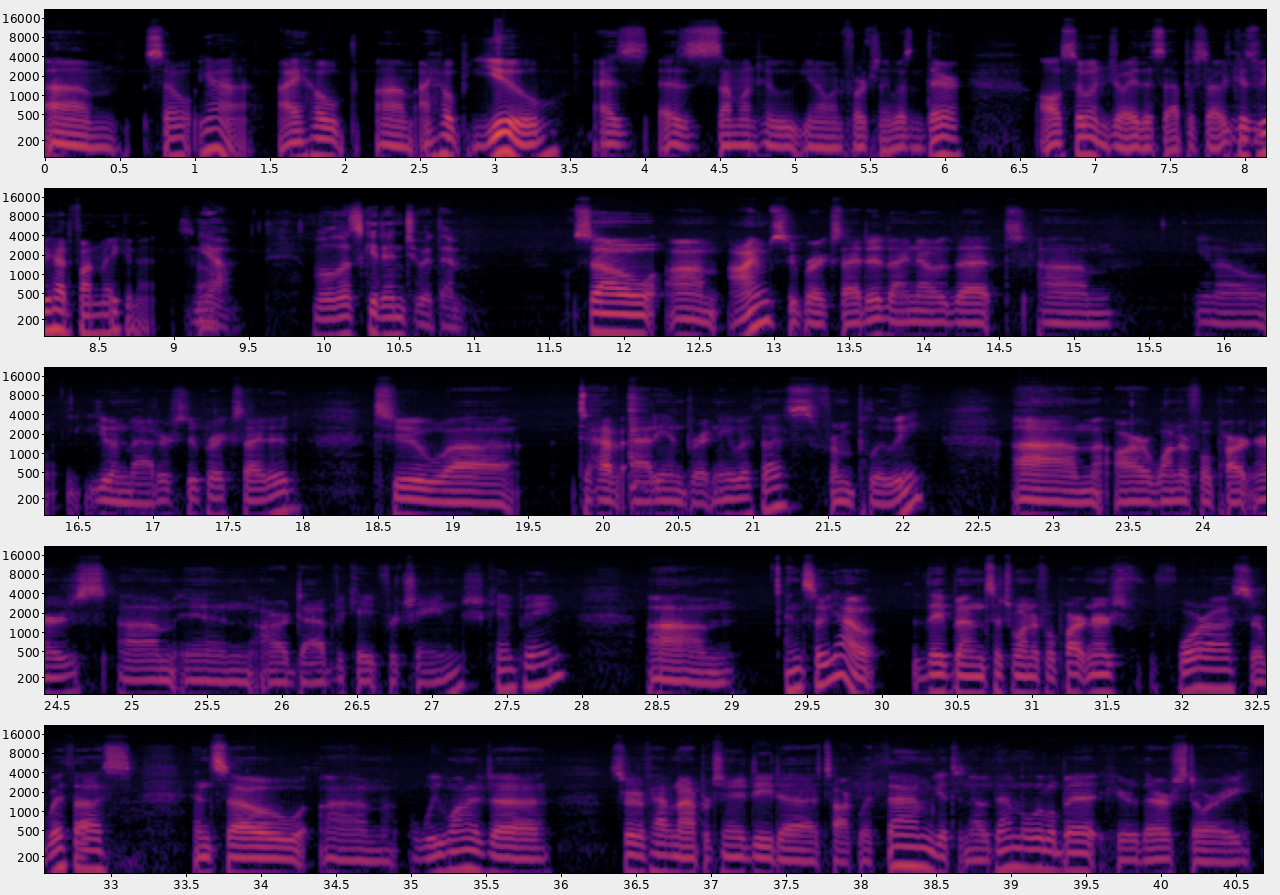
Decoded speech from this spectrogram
um so yeah i hope um i hope you as as someone who you know unfortunately wasn't there also enjoy this episode because we had fun making it so. Yeah. Well, let's get into it then. So um, I'm super excited. I know that um, you know you and Matt are super excited to uh, to have Addie and Brittany with us from Pluie, um, our wonderful partners um, in our Dadvocate for Change campaign. Um, and so yeah, they've been such wonderful partners for us or with us, and so um, we wanted to sort of have an opportunity to talk with them, get to know them a little bit, hear their story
